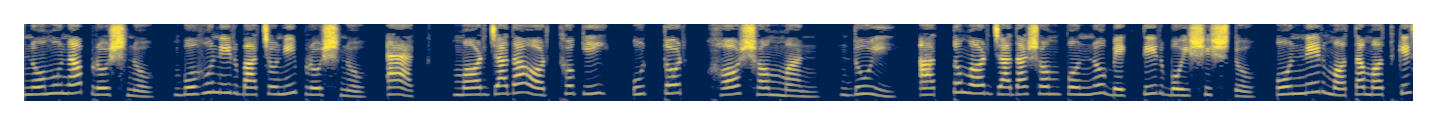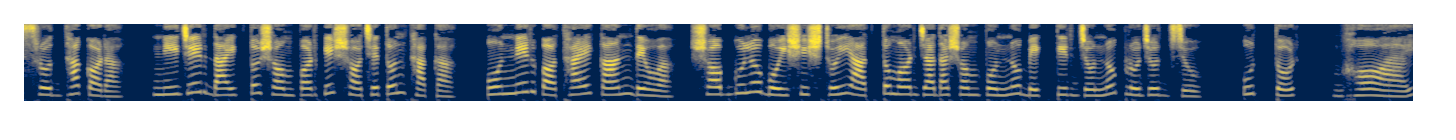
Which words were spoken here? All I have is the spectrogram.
নমুনা প্রশ্ন। বহু নির্বাচনী প্রশ্ন। এক, মর্যাদা অর্থ কি? উত্তর খ সম্মান। দুই, আত্মমর্যাদা সম্পন্ন ব্যক্তির বৈশিষ্ট্য। অন্যের মতামতকে শ্রদ্ধা করা। নিজের দায়িত্ব সম্পর্কে সচেতন থাকা। অন্যের কথায় কান দেওয়া। সবগুলো বৈশিষ্ট্যই আত্মমর্যাদা সম্পন্ন ব্যক্তির জন্য প্রযোজ্য। উত্তর, ঘ আয়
